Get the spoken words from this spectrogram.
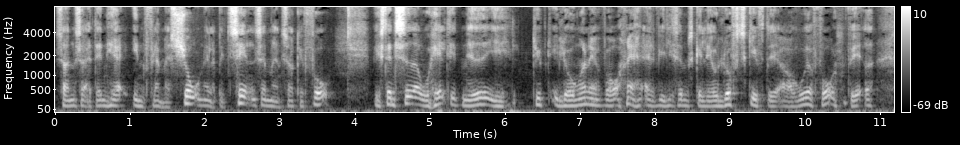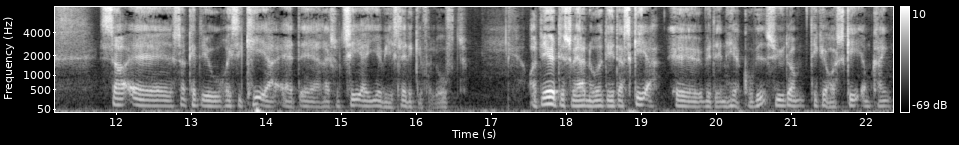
sådan så at den her inflammation eller betændelse, man så kan få, hvis den sidder uheldigt nede i dybt i lungerne, hvor at vi ligesom skal lave luftskifte og overhovedet få vejret, så, øh, så kan det jo risikere at øh, resultere i, at vi slet ikke kan få luft. Og det er jo desværre noget af det, der sker øh, ved den her covid-sygdom. Det kan også ske omkring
